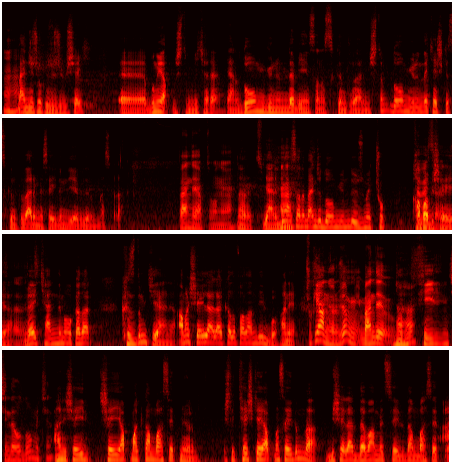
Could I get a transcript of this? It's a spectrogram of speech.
Hı hı. bence çok üzücü bir şey. Ee, bunu yapmıştım bir kere. Yani doğum gününde bir insana sıkıntı vermiştim. Doğum gününde keşke sıkıntı vermeseydim diyebilirim mesela. Ben de yaptım onu ya. Evet. Yani bir insanı bence doğum gününde üzmek çok kaba Evet, bir şey evet, ya. evet. Ve kendime o kadar kızdım ki yani. Ama şeyle alakalı falan değil bu. Hani Çok iyi anlıyorum canım. Ben de hı. fiilin içinde olduğum için. hani şey şey yapmaktan bahsetmiyorum. İşte keşke yapmasaydım da bir şeyler devam etseydi'den bahsetmiyorum.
